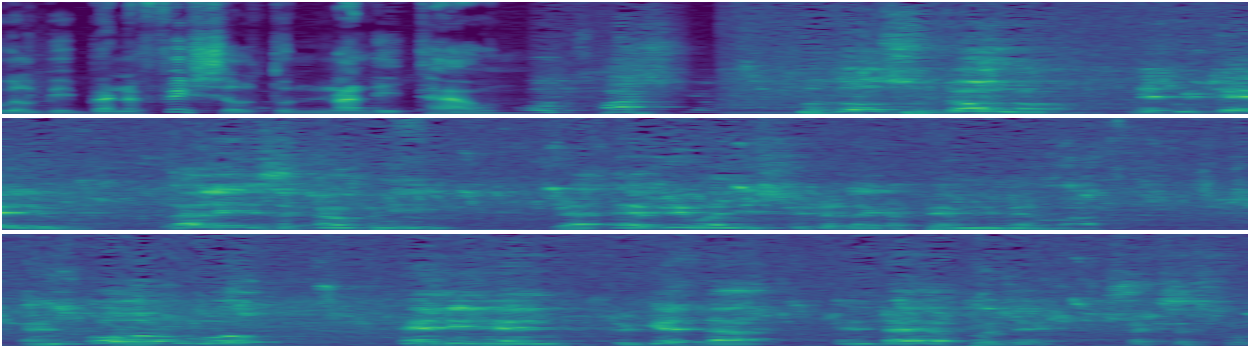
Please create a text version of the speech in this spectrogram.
will be beneficial to Nandi town. For those who don't know, let me tell you, Lale is a company where everyone is treated like a family member and all work hand in hand to get the entire project successful.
